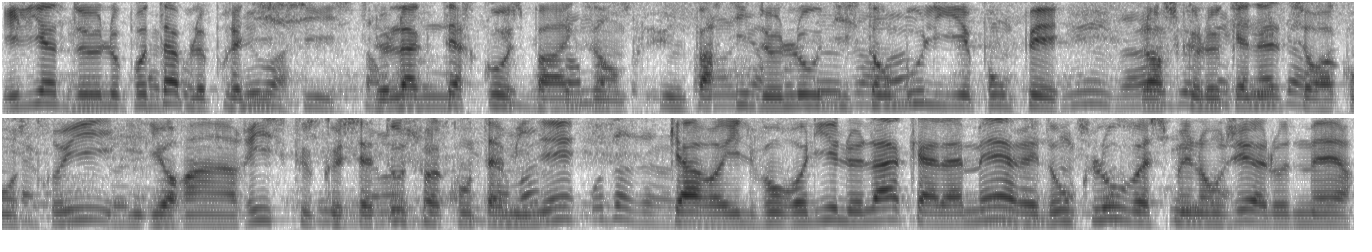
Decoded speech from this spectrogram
Il y a de l'eau potable près d'ici, le lac Terkos par exemple. Une partie de l'eau d'Istanbul y est pompée. Lorsque le canal sera construit, il y aura un risque que cette eau soit contaminée, car ils vont relier le lac à la mer et donc l'eau va se mélanger à l'eau de mer.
